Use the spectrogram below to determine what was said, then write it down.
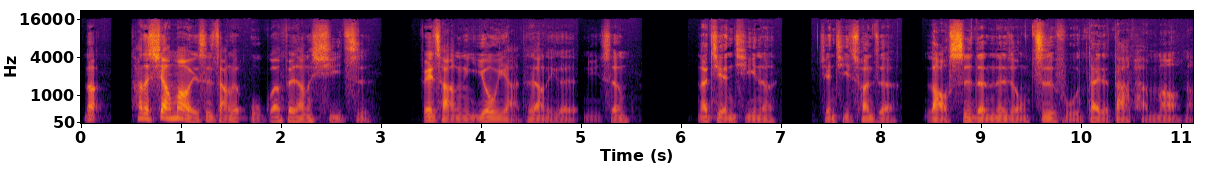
那她的相貌也是长得五官非常细致。非常优雅的这样的一个女生，那简吉呢？简吉穿着老师的那种制服，戴着大盘帽，那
